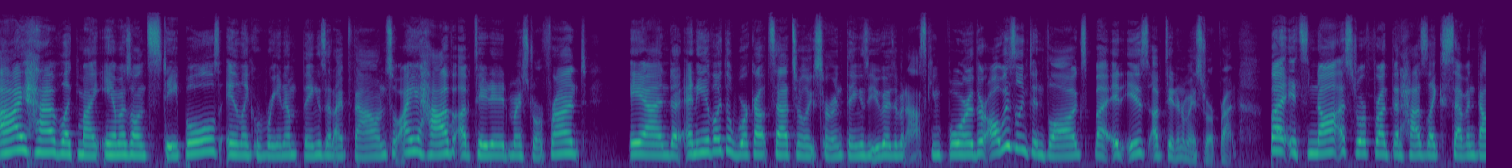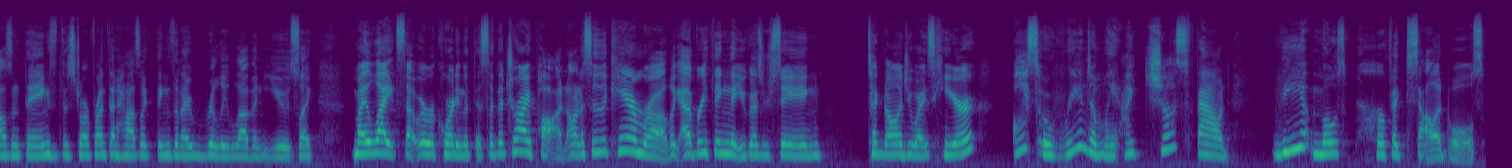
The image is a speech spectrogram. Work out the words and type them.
I have like my Amazon staples and like random things that I found. So I have updated my storefront and any of like the workout sets or like certain things that you guys have been asking for, they're always linked in vlogs, but it is updated on my storefront. But it's not a storefront that has like 7,000 things. It's a storefront that has like things that I really love and use, like my lights that we're recording with this, like the tripod, honestly, the camera, like everything that you guys are seeing technology wise here. Also, randomly, I just found the most perfect salad bowls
